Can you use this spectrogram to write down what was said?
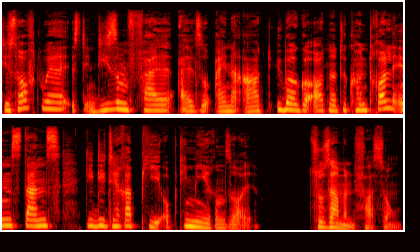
Die Software ist in diesem Fall also eine Art übergeordnete Kontrollinstanz, die die Therapie optimieren soll. Zusammenfassung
